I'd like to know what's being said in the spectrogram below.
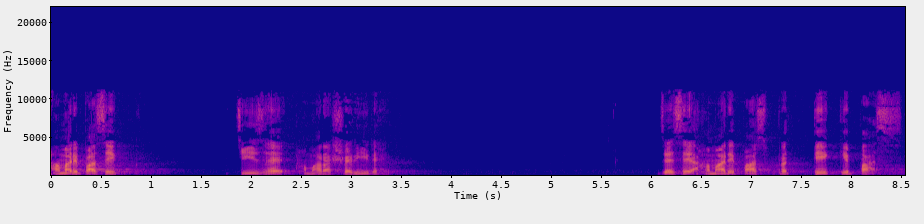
हमारे पास एक चीज़ है, हमारा शरीर है। जैसे हमारे पास प्रत्येक के पास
